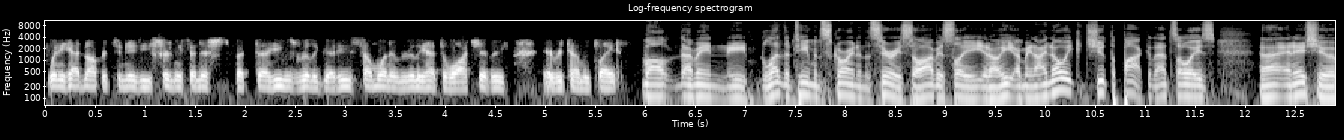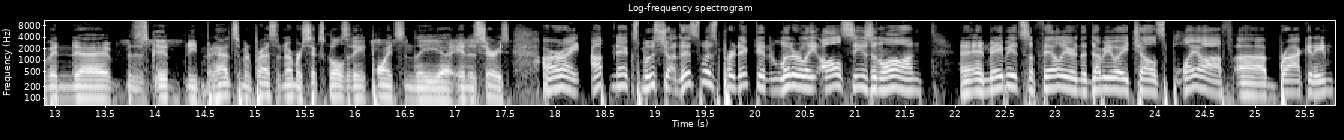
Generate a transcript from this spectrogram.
when he had an opportunity, he certainly finished. But uh, he was really good. He's someone who really had to watch every every time we played. Well, I mean, he led the team in scoring in the series, so obviously, you know, he, I mean, I know he can shoot the puck, and that's always uh, an issue. I mean, uh, it, he had some impressive numbers, six goals and eight points in the uh, in the series. All right, up next, Moose Jaw. This was predicted literally all season long, and maybe it's a failure in the WHL's playoff uh, bracketing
